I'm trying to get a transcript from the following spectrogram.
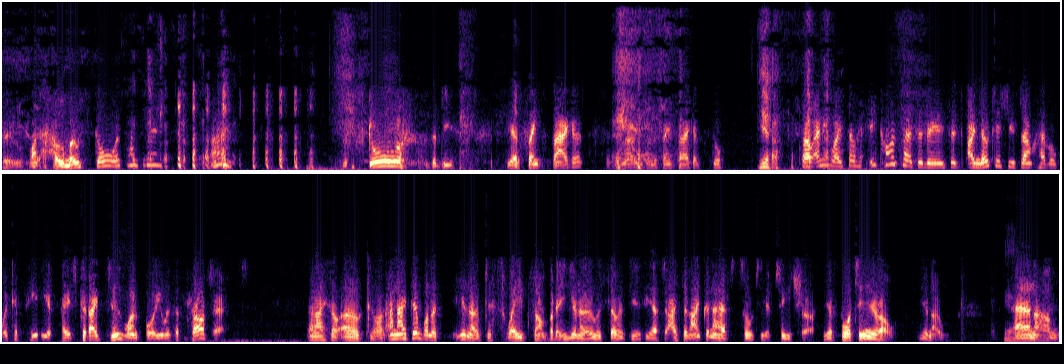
to? Like homo school or something? I- the school, the de- yeah, Saint Faggot. You know, the Saint Faggot school. Yeah. So anyway, so he contacted me. He said, "I noticed you don't have a Wikipedia page. Could I do one for you as a project?" And I thought, "Oh God!" And I didn't want to, you know, dissuade somebody, you know, who was so enthusiastic. I said, "I'm going to have to talk to your teacher. You're 14 year old, you know." Yeah. And um,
